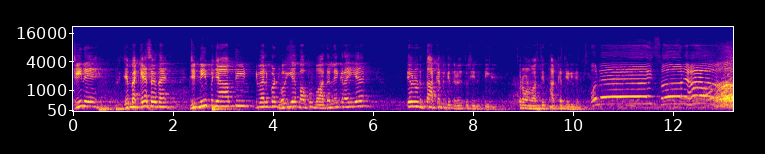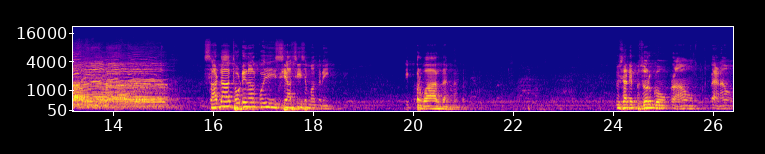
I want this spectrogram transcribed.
ਜਿਹਨੇ ਜੇ ਮੈਂ ਕਹਿ ਸਕਦਾ ਜਿੰਨੀ ਪੰਜਾਬ ਦੀ ਡਿਵੈਲਪਮੈਂਟ ਹੋਈ ਹੈ, ਬਾਪੂ ਬਾਦਲ ਨੇ ਕਰਾਈ ਹੈ ਤੇ ਉਹਨਾਂ ਨੂੰ ਤਾਕਤ ਗਿੱਦੜਵੇ ਤੁਸੀਂ ਦਿੱਤੀ ਹੈ? ਕਰਾਉਣ ਵਾਸਤੇ ਤਾਕਤ ਜਿਹੜੀ ਦਿੱਤੀ ਬੋਲੇ! ਸਾਡਾ ਤੁਹਾਡੇ ਨਾਲ ਕੋਈ ਸਿਆਸੀ ਸੰਬੰਧ ਨਹੀਂ। ਇੱਕ ਪਰਿਵਾਰ ਦਾ ਮੈਂਬਰ। ਤੁਸੀਂ ਸਾਡੇ ਬਜ਼ੁਰਗ ਹੋ, ਭਰਾ ਹੋ, ਭੈਣਾਂ ਹੋ,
